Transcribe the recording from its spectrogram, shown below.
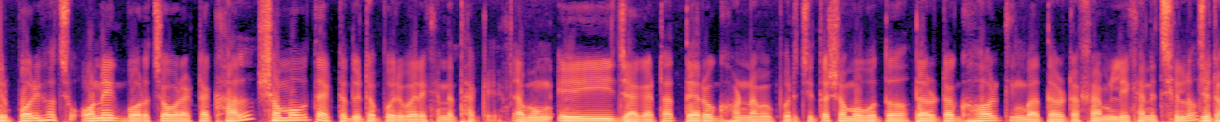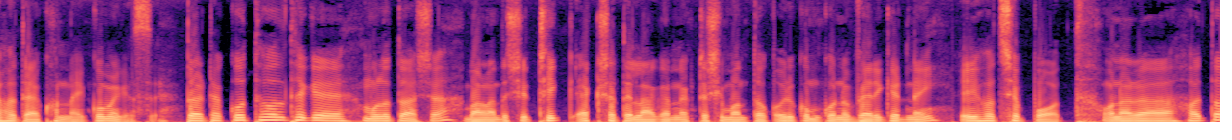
এরপরই হচ্ছে অনেক বড় চওড়া একটা খাল, সম্ভবত একটা দুইটা পরিবার এখানে থাকে এবং এই জায়গাটা তেরো ঘর নামে পরিচিত, সম্ভবত তেরোটা ঘর কিংবা তেরোটা ফ্যামিলি এখানে ছিল, যেটা হয়তো এখন নাই, কমে গেছে। তো এটা কৌতূহল থেকে মূলত আসা বাংলাদেশের ঠিক একসাথে লাগানো একটা সীমান্ত, ওইরকম কোনো ব্যারিকেড নাই। এই হচ্ছে পথ। ওনারা হয়তো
